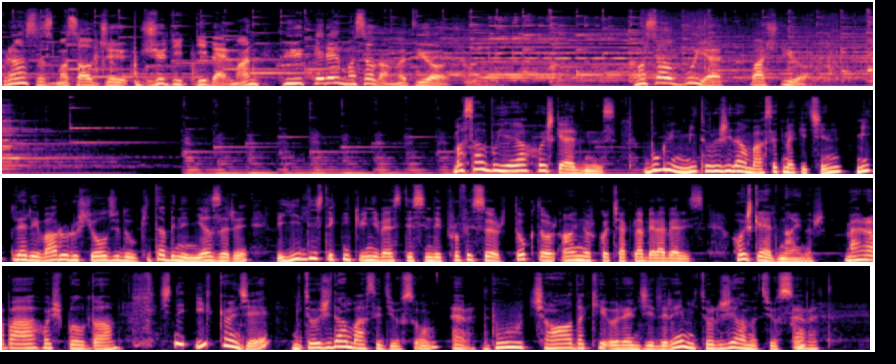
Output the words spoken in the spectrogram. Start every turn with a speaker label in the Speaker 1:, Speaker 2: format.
Speaker 1: Fransız masalcı Judith Lieberman büyüklere masal anlatıyor. Masal Buya başlıyor.
Speaker 2: Masal Buya'ya hoş geldiniz. Bugün mitolojiden bahsetmek için Mitleri Varoluş Yolculuğu kitabının yazarı ve Yıldız Teknik Üniversitesi'nde Profesör Doktor Aynur Koçak'la beraberiz. Hoş geldin Aynur.
Speaker 3: Merhaba, hoş buldum.
Speaker 2: Şimdi ilk önce mitolojiden bahsediyorsun.
Speaker 3: Evet.
Speaker 2: Bu çağdaki öğrencilere mitoloji anlatıyorsun.
Speaker 3: Evet.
